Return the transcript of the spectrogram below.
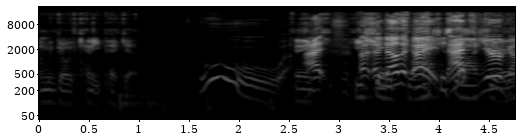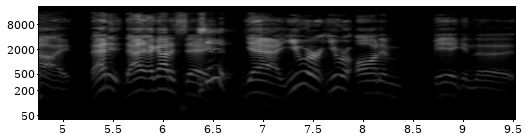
I'm gonna go with Kenny Pickett. Ooh, I, showed another. Hey, that's your year. guy. That is that. I gotta say, yeah, you were you were on him big in the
